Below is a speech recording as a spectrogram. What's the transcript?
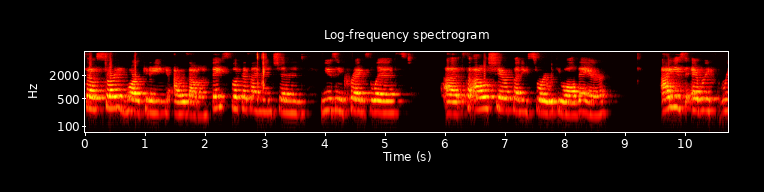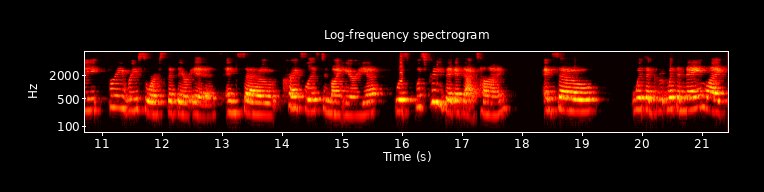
So started marketing. I was out on Facebook, as I mentioned, using Craigslist. Uh, so I will share a funny story with you all there. I used every free, free resource that there is. And so Craigslist in my area was, was pretty big at that time. And so with a, with a name like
